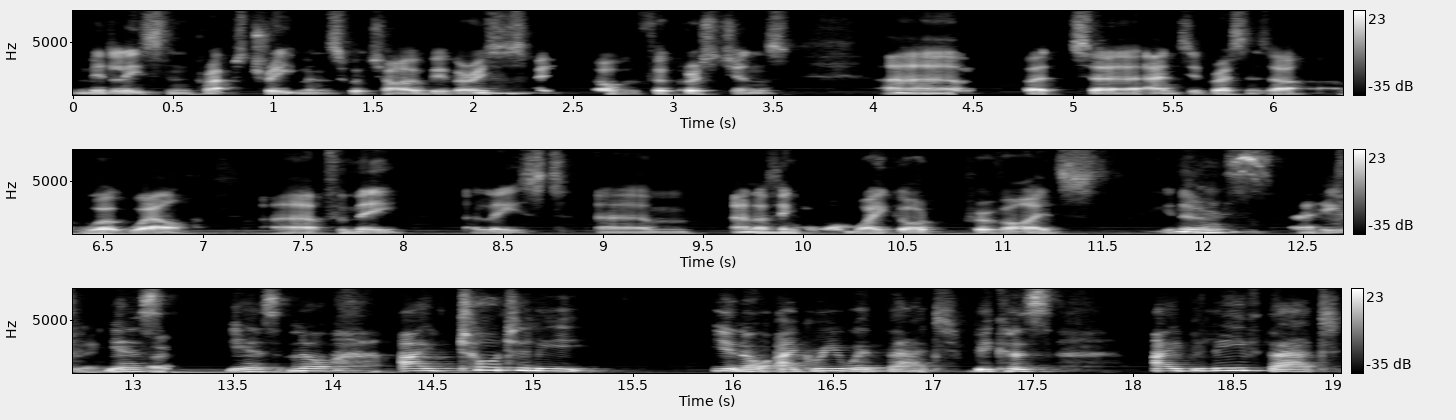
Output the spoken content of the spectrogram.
Middle Eastern perhaps treatments which I would be very mm. suspicious of for Christians, mm. um, but uh, antidepressants are, work well uh, for me at least, um, and I think the one way God provides you know yes. Uh, healing yes so. yes no i totally you know agree with that because i believe that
